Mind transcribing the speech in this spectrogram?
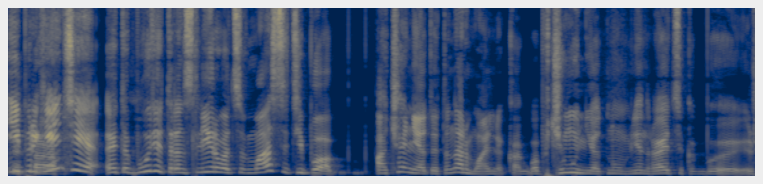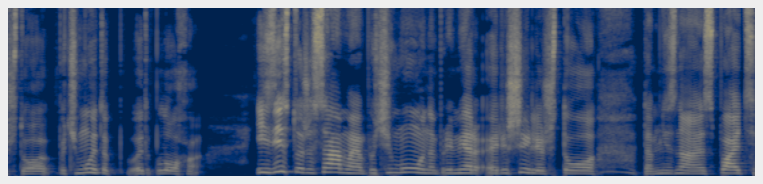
И прикиньте, это будет транслироваться в массы, типа, а чё нет, это нормально, как бы, а почему нет? Ну, мне нравится, как бы, что, почему это, это плохо? И здесь то же самое, почему, например, решили, что, там, не знаю, спать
